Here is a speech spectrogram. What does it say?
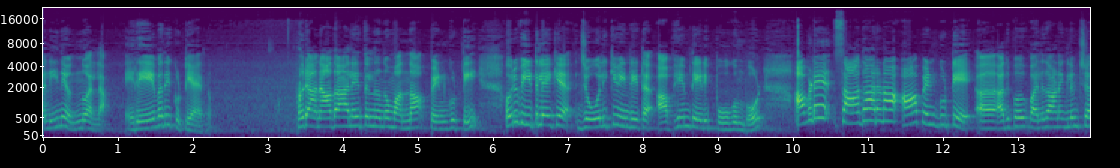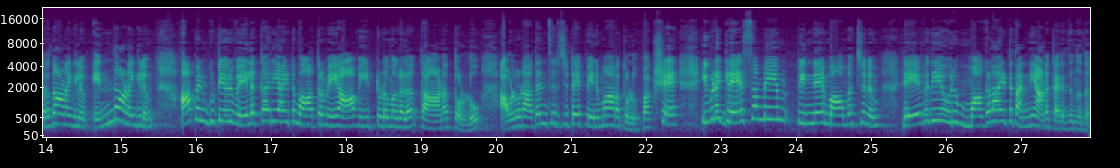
അലീനയൊന്നുമല്ല രേവതി കുട്ടിയായിരുന്നു. ഒരു അനാഥാലയത്തിൽ നിന്നും വന്ന പെൺകുട്ടി ഒരു വീട്ടിലേക്ക് ജോലിക്ക് വേണ്ടിയിട്ട് അഭയം തേടി പോകുമ്പോൾ അവിടെ സാധാരണ ആ പെൺകുട്ടിയെ അതിപ്പോൾ വലുതാണെങ്കിലും ചെറുതാണെങ്കിലും എന്താണെങ്കിലും ആ പെൺകുട്ടിയെ ഒരു വേലക്കാരിയായിട്ട് മാത്രമേ ആ വീട്ടുടമകൾ കാണത്തുള്ളൂ. അവളോട് അതനുസരിച്ചിട്ടേ പെരുമാറത്തുള്ളൂ. പക്ഷേ ഇവിടെ ഗ്രേസമ്മയും പിന്നെ മാമച്ചനും രേവതിയെ ഒരു മകളായിട്ട് തന്നെയാണ് കരുതുന്നത്.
